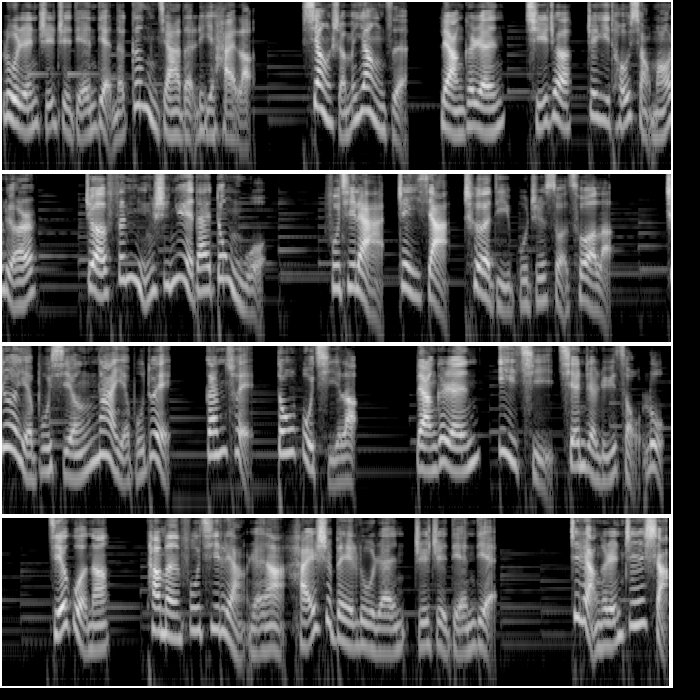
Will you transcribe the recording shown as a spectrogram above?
路人指指点点的更加的厉害了。像什么样子？两个人骑着这一头小毛驴儿，这分明是虐待动物。夫妻俩这一下彻底不知所措了，这也不行，那也不对，干脆都不骑了。两个人一起牵着驴走路，结果呢，他们夫妻两人啊，还是被路人指指点点。这两个人真傻，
